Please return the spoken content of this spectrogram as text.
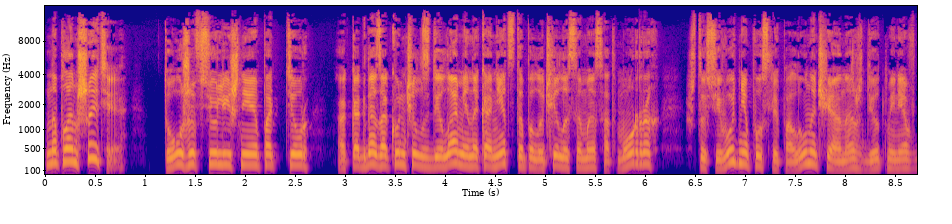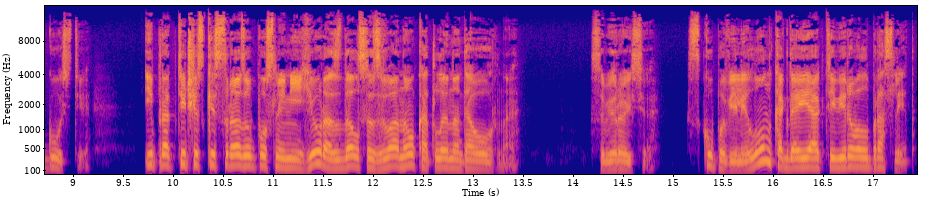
На планшете тоже все лишнее подтер — а когда закончил с делами, наконец-то получил СМС от Моррах, что сегодня после полуночи она ждет меня в гости. И практически сразу после нее раздался звонок от Лена Даурна. «Собирайся», — скупо велел он, когда я активировал браслет.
